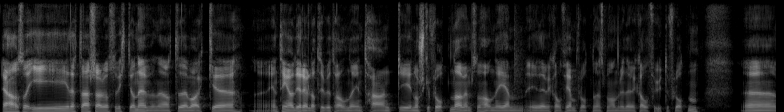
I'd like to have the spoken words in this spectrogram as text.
Ja, altså I dette her så er det også viktig å nevne at det var ikke En ting er jo de relative tallene internt i norske flåten, da, hvem som havner hjem, i det vi kaller for hjemmeflåten, og hvem som havner i det vi kaller for uteflåten. Eh,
